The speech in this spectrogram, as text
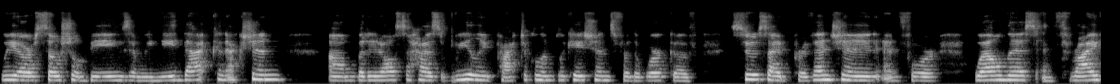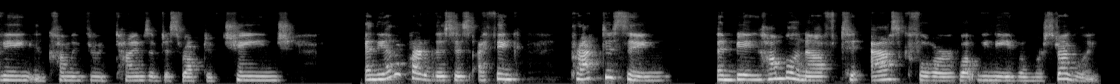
we are social beings and we need that connection um, but it also has really practical implications for the work of suicide prevention and for wellness and thriving and coming through times of disruptive change. And the other part of this is, I think, practicing and being humble enough to ask for what we need when we're struggling.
